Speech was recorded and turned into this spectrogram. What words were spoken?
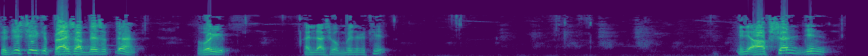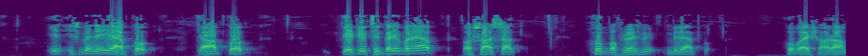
تو جس چیز کی پرائز آپ دے سکتے ہیں، وہی اللہ سے امید رکھیے۔ یعنی آپشن جن، اس میں نہیں ہے آپ کو کہ آپ کو کریٹو تھنکر بھی بنائے آپ اور ساتھ ساتھ خوب افلوئنس بھی ملے آپ کو۔ خوب عیش آرام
